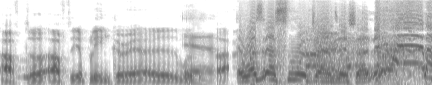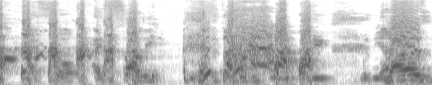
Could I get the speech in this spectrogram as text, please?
after after your playing career. Uh, was- Yeah. uh, it wasn't a smooth transition. I saw, I saw the hesitancy the, the That was-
